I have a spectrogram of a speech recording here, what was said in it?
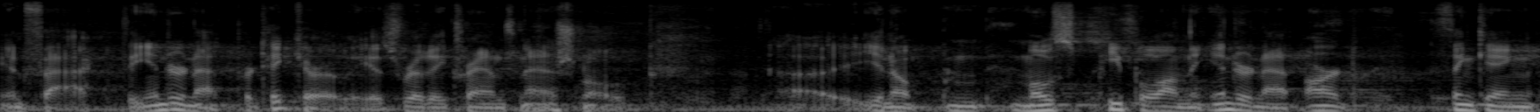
in fact. The internet, particularly, is really transnational. Uh, you know, most people on the internet aren't thinking,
